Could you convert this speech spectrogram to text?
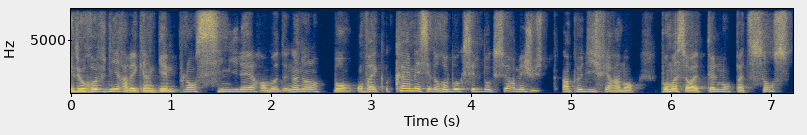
et de revenir avec un game plan similaire en mode non, non, non, bon, on va quand même essayer de reboxer le boxeur, mais juste un peu différemment. Pour moi, ça aurait tellement pas de sens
